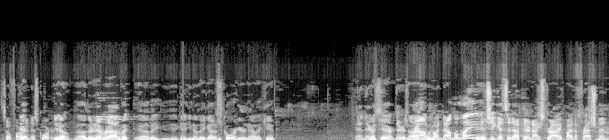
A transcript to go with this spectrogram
so far Yeah. in this quarter. You know, uh, they're never out of it. Uh, they, you know, they got a score here now. They can't. And there's Right there. there's Nice Brown one. going down the lane, Yeah. and she gets it up there. Nice drive by the freshman,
